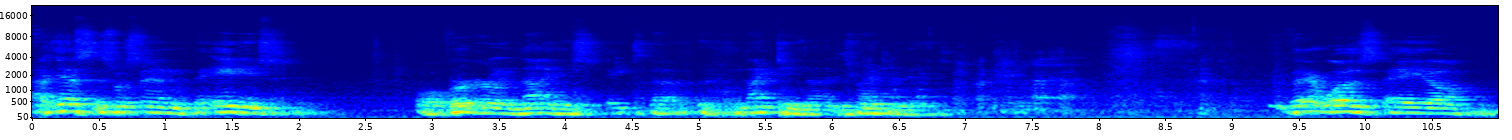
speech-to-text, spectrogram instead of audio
I guess this was in the 80s or very early 90s, eight, uh, 1990s, 1980s. There was a, um,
